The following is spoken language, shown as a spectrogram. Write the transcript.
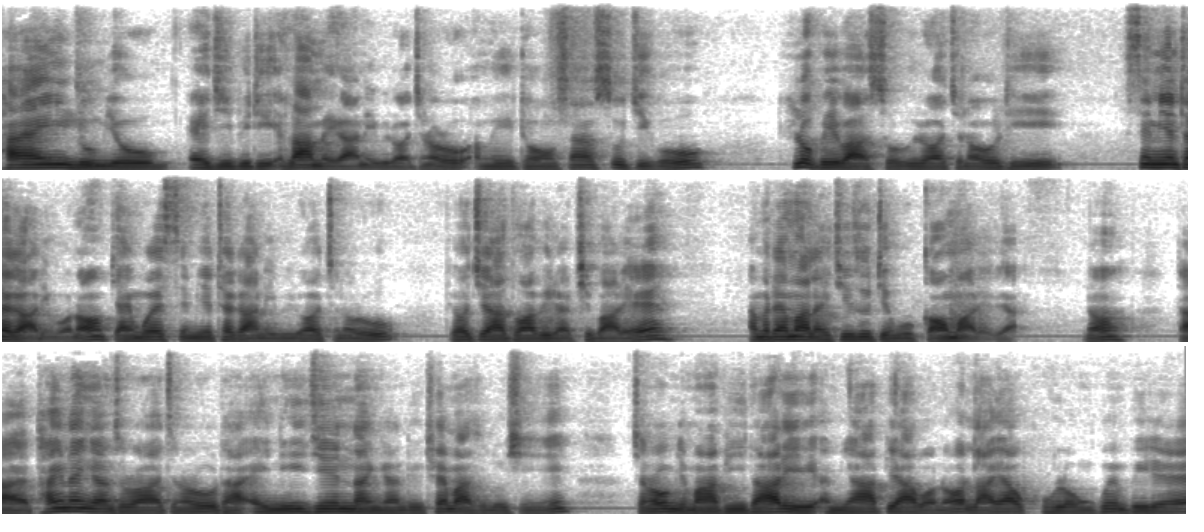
ထိုင်းလူမျိုး LGBT အလှမယ်ကနေပြီးတော့ကျွန်တော်တို့အမေဒေါန်ဆန်းစုကြည်ကိုလွတ်ပေးပါဆိုပြီးတော့ကျွန်တော်တို့ဒီစင်မြင့်ထက်ကနေပေါ့နော်ပြိုင်ပွဲစင်မြင့်ထက်ကနေပြီးတော့ကျွန်တော်တို့ပြောကြားသွားပေးတာဖြစ်ပါတယ်အမတန်မှလည်းကျေးဇူးတင်ဖို့ကောင်းပါတယ်ဗျနော် ဒါထိုင်းနိုင်ငံဆိုတာကျွန်တော်တို့ဒါအိမ်နီးချင်းနိုင်ငံတွေထဲမှာဆိုလို့ရှိရင်ကျွန်တော်တို့မြန်မာပြည်သားတွေအများပြားပေါ့နော်လာရောက်ခိုလုံခွင့်ပေးတယ်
